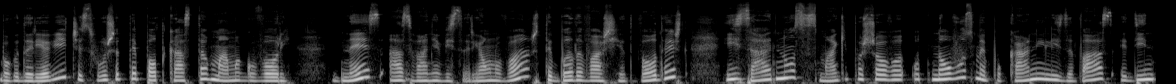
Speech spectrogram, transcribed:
Благодаря ви, че слушате подкаста Мама говори. Днес аз, Ваня Висарионова, ще бъда вашият водещ и заедно с Маги Пашова отново сме поканили за вас един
